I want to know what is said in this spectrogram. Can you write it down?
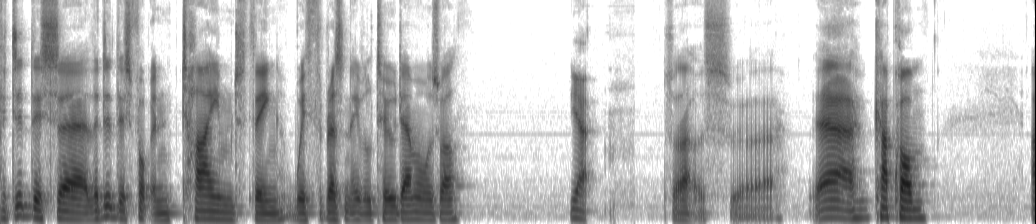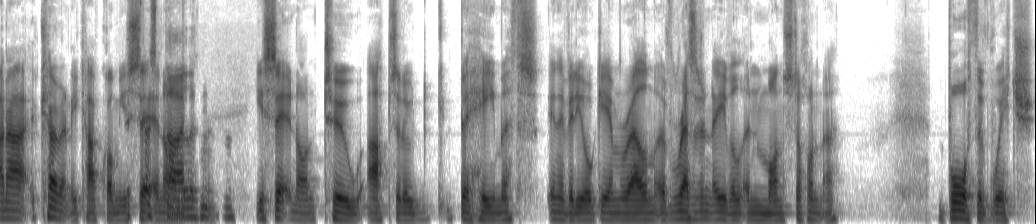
They did this. Uh, they did this fucking timed thing with Resident Evil Two demo as well. Yeah, So that was uh, yeah, Capcom. And uh, currently, Capcom, you're it's sitting style, on you're sitting on two absolute behemoths in the video game realm of Resident Evil and Monster Hunter, both of which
